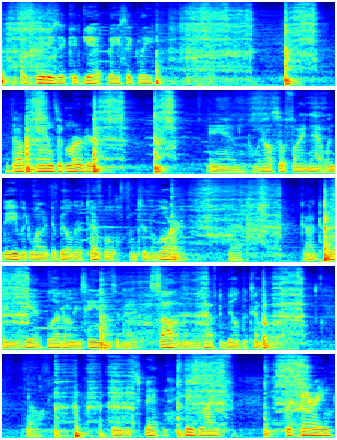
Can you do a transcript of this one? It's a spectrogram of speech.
as good as it could get, basically, without the hands of murder. And we also find that when David wanted to build a temple unto the Lord, that God told him that he had blood on his hands and that Solomon would have to build the temple. So David spent his life preparing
